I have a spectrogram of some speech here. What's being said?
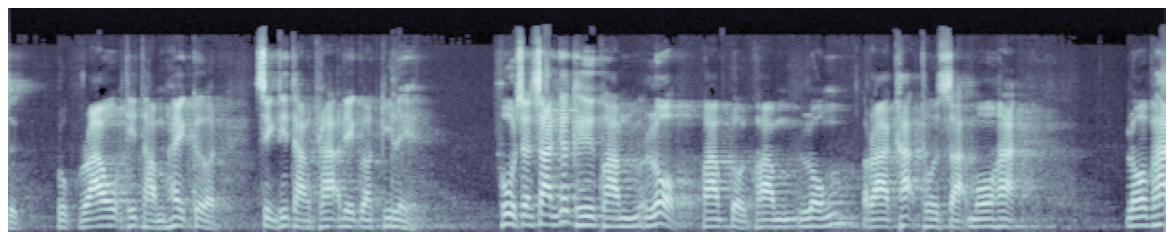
สึกปลุกเร้าที่ทำให้เกิดสิ่งที่ทางพระเรียกว่ากิเลส พูดสั้นๆก็คือความโลภความโกรธความหลง ราคะโทสะโมหะ โลภะ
